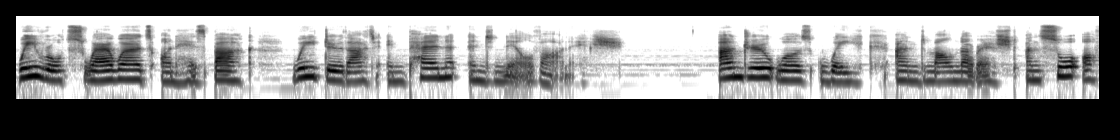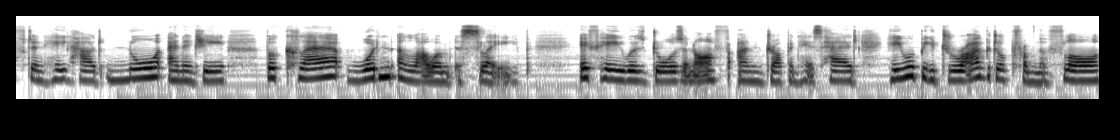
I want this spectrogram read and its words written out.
We wrote swear words on his back. We do that in pen and nail varnish. Andrew was weak and malnourished, and so often he had no energy, but Claire wouldn't allow him to sleep. If he was dozing off and dropping his head, he would be dragged up from the floor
